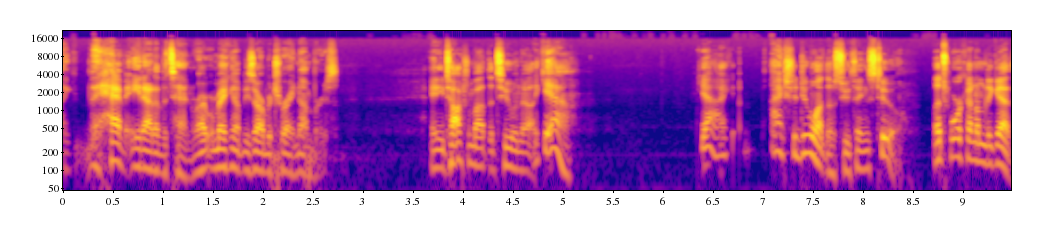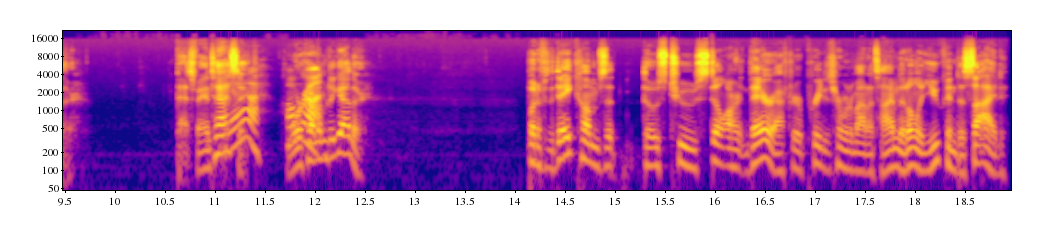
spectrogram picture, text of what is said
like, they have eight out of the 10, right? We're making up these arbitrary numbers. And you talk to them about the two, and they're like, yeah, yeah, I, I actually do want those two things too. Let's work on them together. That's fantastic. Yeah, work on them together. But if the day comes that those two still aren't there after a predetermined amount of time that only you can decide,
